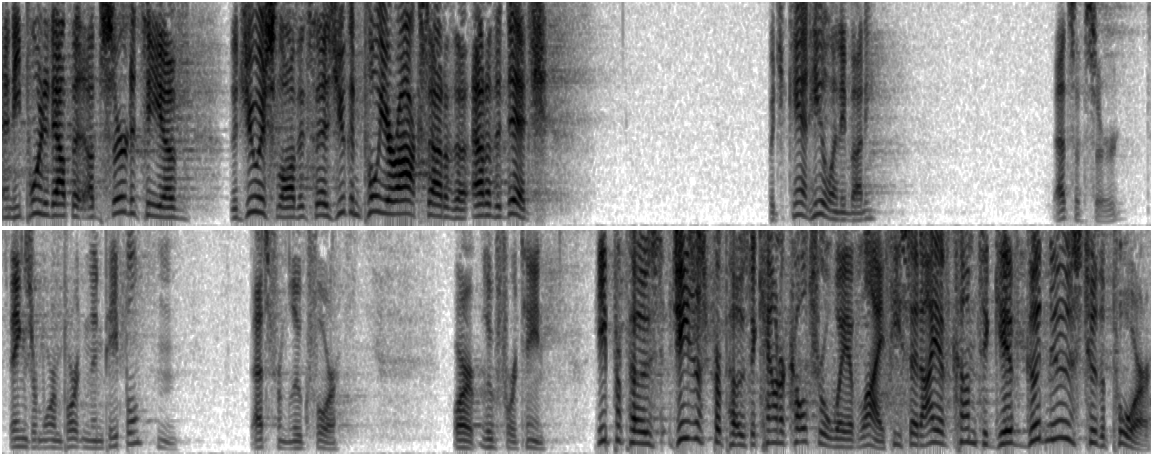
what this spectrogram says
and he pointed out the absurdity of the Jewish law that says you can pull your ox out of the, out of the ditch, but you can't heal anybody. That's absurd. Things are more important than people? Hmm. That's from Luke 4 or Luke 14. He proposed, Jesus proposed a countercultural way of life. He said, I have come to give good news to the poor.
